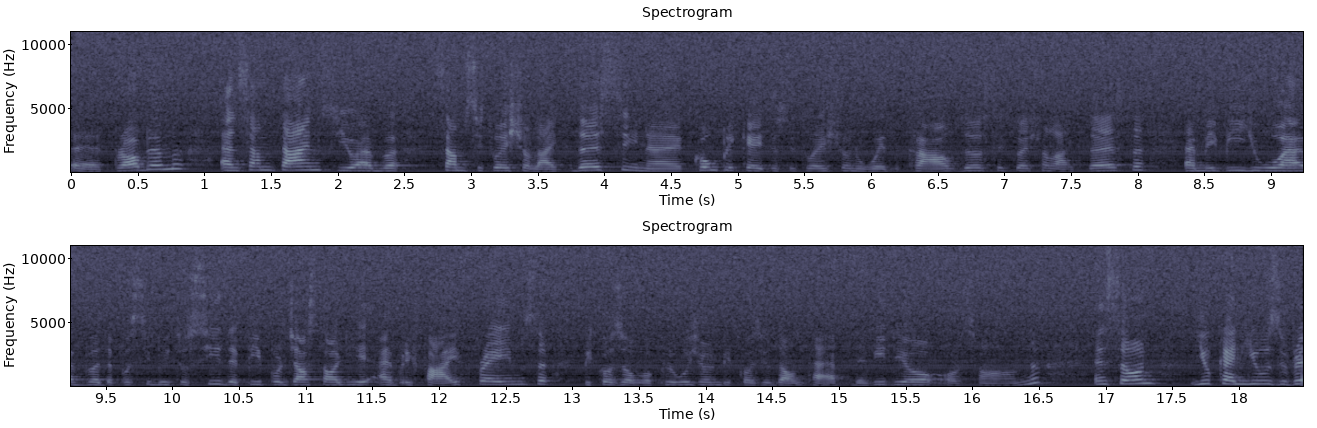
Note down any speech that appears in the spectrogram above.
uh, problem. And sometimes you have uh, some situation like this in a complicated situation with crowd situation like this and maybe you have the possibility to see the people just only every five frames because of occlusion because you don't have the video or so on. And so on. You can use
